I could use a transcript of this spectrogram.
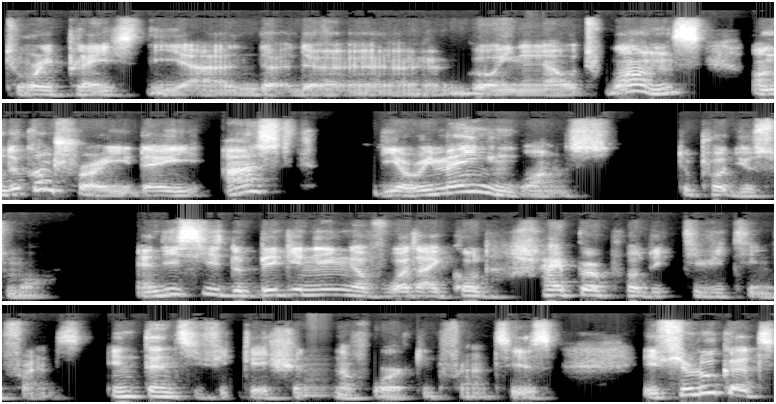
to replace the, uh, the, the going out ones. On the contrary, they asked the remaining ones to produce more. And this is the beginning of what I call hyperproductivity in France, intensification of work in France. Is if you look at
